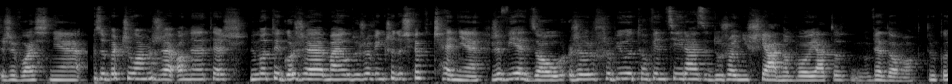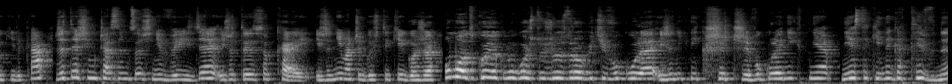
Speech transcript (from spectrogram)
że właśnie zobaczyłam, że one też, mimo tego, że mają dużo większe doświadczenie, że wiedzą, że już robiły to więcej razy dużo niż ja, no bo ja to wiadomo, tylko kilka, że też im czasem coś nie wyjdzie i że to jest okej. Okay. I że nie ma czegoś takiego, że o matko, jak mogłaś to źle zrobić i w ogóle, i że nikt nie krzyczy, w ogóle nikt nie, nie jest taki negatywny,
